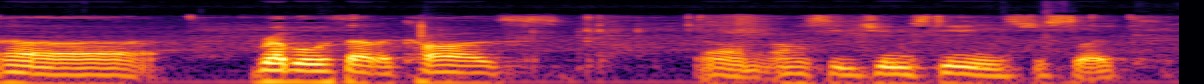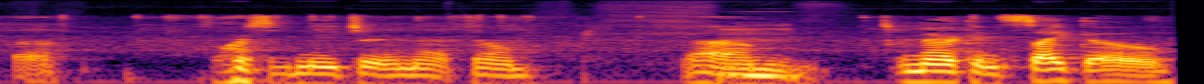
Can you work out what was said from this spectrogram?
uh, Rebel Without a Cause. Um, obviously, James Dean is just like a force of nature in that film. Um, American Psycho,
